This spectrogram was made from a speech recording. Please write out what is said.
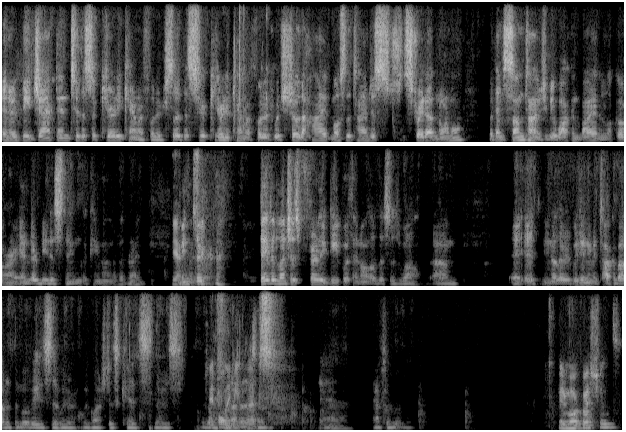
and it would be jacked into the security camera footage. So the security yeah. camera footage would show the hive most of the time just straight up normal. But then sometimes you'd be walking by it and look over and there'd be this thing that came out of it, right? Yeah. I mean, right. David Lynch is fairly deep within all of this as well. Um, it, it you know there, we didn't even talk about it the movies that we were, we watched as kids. There's, there's and flaming lips. yeah absolutely. Any more questions?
